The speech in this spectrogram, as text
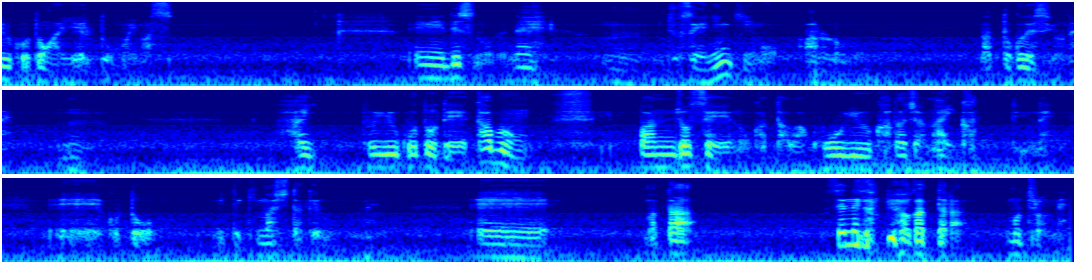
いうことが言えると思います、えー、ですのでね、うん、女性人気もあるのも納得ですよね、はいということで多分一般女性の方はこういう方じゃないかっていうね、えー、ことを見てきましたけどね、えー、また生年月日分かったらもちろんね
